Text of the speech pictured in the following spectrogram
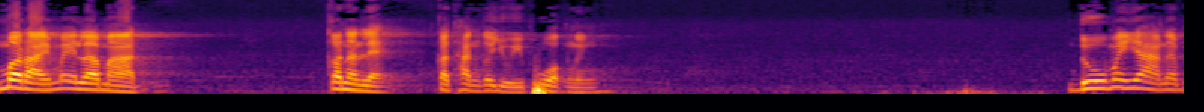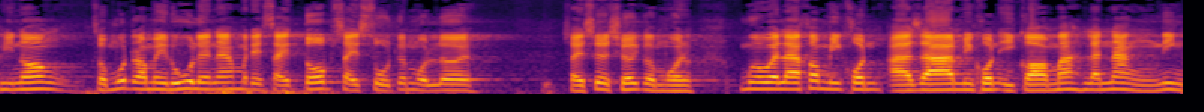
เมื่อไรไม่ละหมาด ก็นั่นแหละก็ท่านก็อยู่อีกพวกหนึ่ง ดูไม่ยากนะพี่น้อง สมมุติเราไม่รู้เลยนะ ไม่ได้ใส่โต๊บใส่สูตรกันหมดเลย ใส่เสื้อเชิ้ตกันหมดเมื่อเวลาเขามีคนอาจารย์มีคนอีกอมะและนั่งนิ่ง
